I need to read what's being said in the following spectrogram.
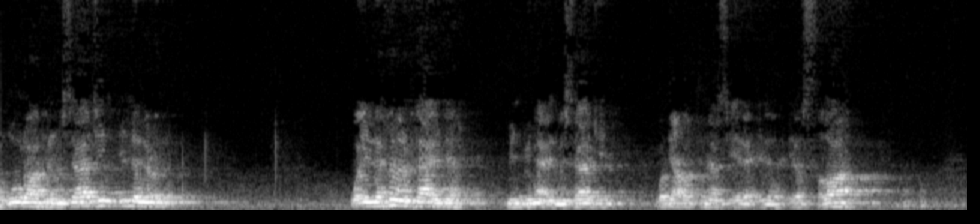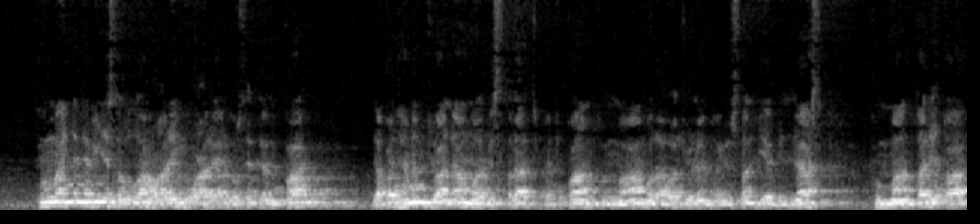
حضورها في المساجد إلا لعذر وإلا فما الفائدة من بناء المساجد ودعوة الناس إلى إلى إلى الصلاة؟ ثم إن النبي صلى الله عليه وعلى آله وسلم قال لقد هممت أن آمر بالصلاة فتقام ثم آمر رجلا فيصلي بالناس ثم أنطلق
